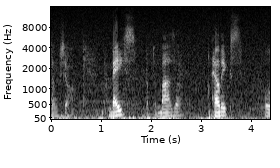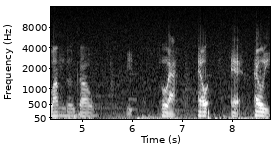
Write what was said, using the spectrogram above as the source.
там всього. Base, тобто база, Elix, Landgau і LE. LE. LE.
